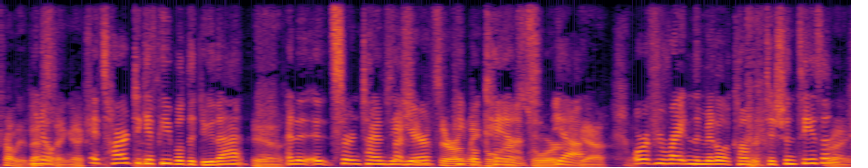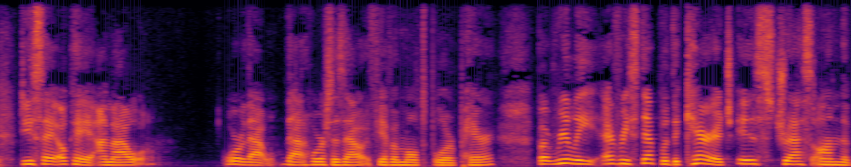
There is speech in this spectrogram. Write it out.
It's probably the best you know, thing, actually. it's hard to get people to do that. Yeah. And at, at certain times Especially of year, if it's their people can't. or- yeah. yeah, yeah. Or if you're right in the middle of competition season, Right. do you say, okay, I'm out? Or that, that horse is out if you have a multiple or pair. But really, every step with the carriage is stress on the,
